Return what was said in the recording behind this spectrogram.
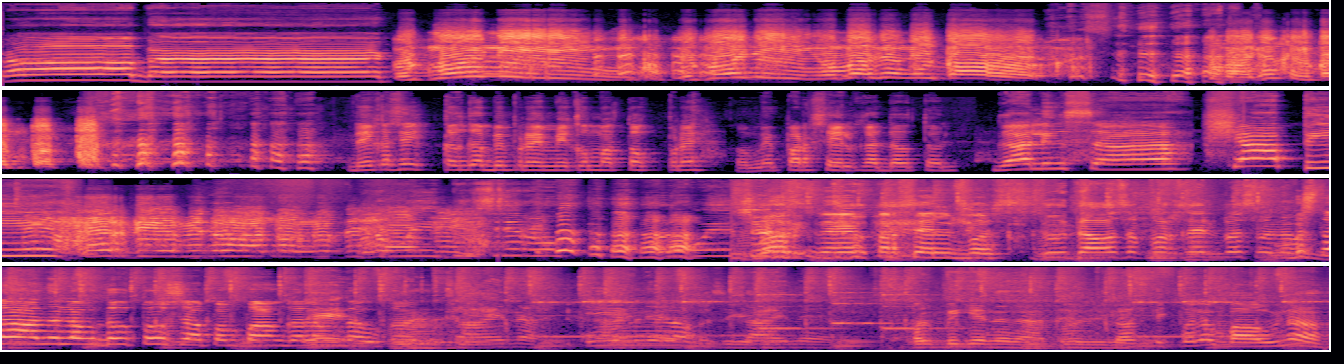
Robert! Good morning! Good morning! Umagang kay Bao. Umagang kay Bantot. Hindi kasi kagabi pre, may kumatok pre. O, may parcel ka daw tol. Galing sa Shopee! Sir, di kami tumatanggap ni Shopee. boss, may parcel boss. Duda ako sa parcel boss, wala Basta ano lang daw to, sa Pampanga lang daw. Sa akin na. Iyan nyo lang. Sa akin na yan. Pagbigyan na natin. Plastic pa lang, baho na.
